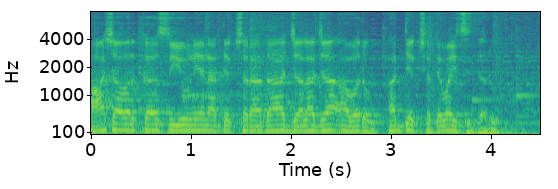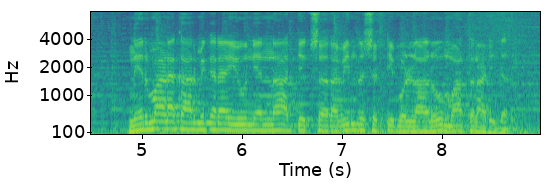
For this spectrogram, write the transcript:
ಆಶಾ ವರ್ಕರ್ಸ್ ಯೂನಿಯನ್ ಅಧ್ಯಕ್ಷರಾದ ಜಲಜಾ ಅವರು ಅಧ್ಯಕ್ಷತೆ ವಹಿಸಿದ್ದರು. ನಿರ್ಮಾಣ ಕಾರ್ಮಿಕರ ಯೂನಿಯನ್ನ ಅಧ್ಯಕ್ಷ ರವೀಂದ್ರ ಶೆಟ್ಟಿ ಬೊಳ್ಳಾರು ಮಾತನಾಡಿದರು.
